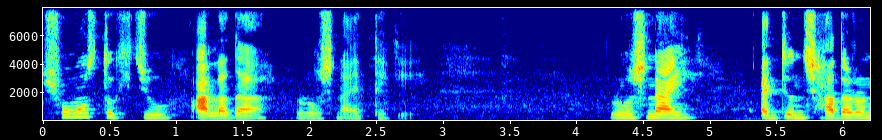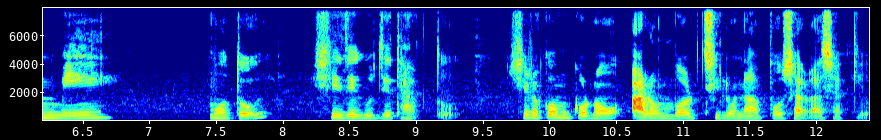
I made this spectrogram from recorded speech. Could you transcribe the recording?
সমস্ত কিছু আলাদা রোশনাইয়ের থেকে। রোশনাই একজন সাধারণ মেয়ে মতো সেজে গুজে থাকতো। সেরকম কোনো আড়ম্বর ছিল না পোশাক আশাকেও।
